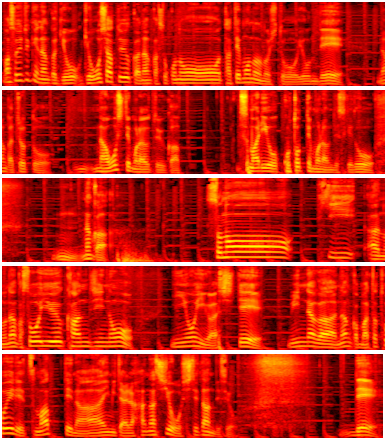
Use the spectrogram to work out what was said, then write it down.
まあ、そういう時なんか業者というかなんかそこの建物の人を呼んでなんかちょっと直してもらうというか詰まりをこう取ってもらうんですけど、うん、なんかその日あのなんかそういう感じの匂いがしてみんながなんかまたトイレ詰まってないみたいな話をしてたんですよ。で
